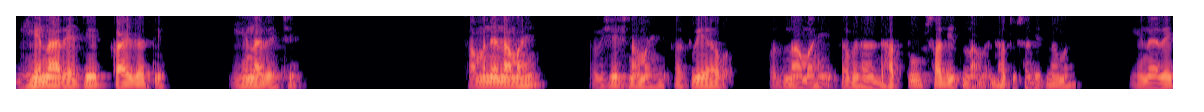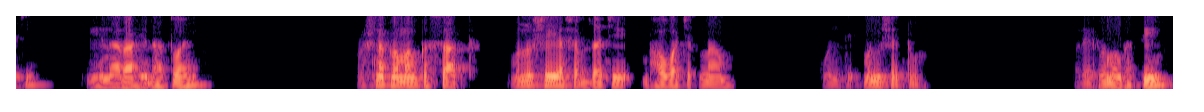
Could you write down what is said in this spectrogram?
घेणाऱ्याचे काय जाते? घेणाऱ्याचे. सामान्य नाम आहे विशेष नाम आहे का क्रियापद नाम आहे का धातू साधित नाम आहे धातू साधित नाम आहे. घेणाऱ्याचे घेणारा आहे धातू आहे. प्रश्न क्रमांक सात मनुष्य या शब्दाचे भाववाचक नाम कोणते? मनुष्यत्व. पर्याय क्रमांक तीन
